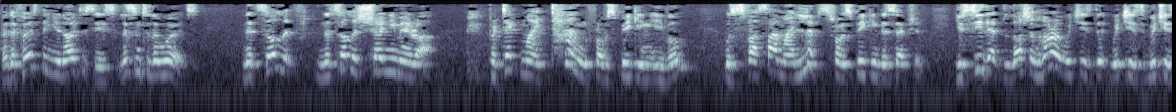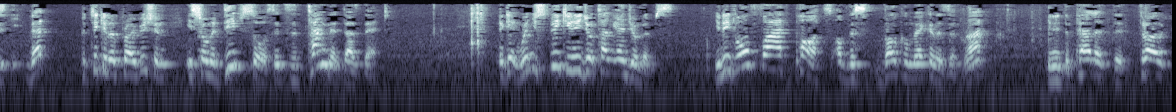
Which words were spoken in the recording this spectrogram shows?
But the first thing you notice is, listen to the words. Protect my tongue from speaking evil. Usfasa, my lips from speaking deception. You see that Lashon Hara, which is, the, which is, which is, that particular prohibition is from a deep source. It's the tongue that does that. Again, when you speak, you need your tongue and your lips. You need all five parts of this vocal mechanism, right? You need the palate, the throat,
